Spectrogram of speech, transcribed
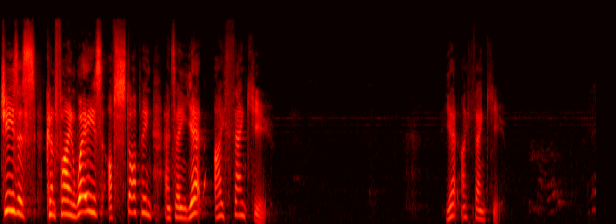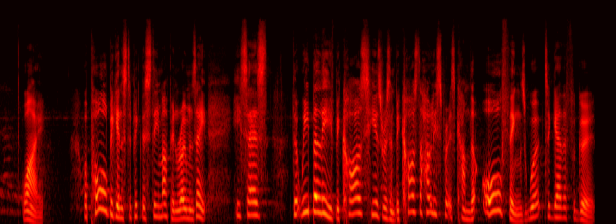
Jesus can find ways of stopping and saying, Yet I thank you. Yet I thank you. Why? Well, Paul begins to pick this theme up in Romans 8. He says that we believe because he is risen, because the Holy Spirit has come, that all things work together for good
